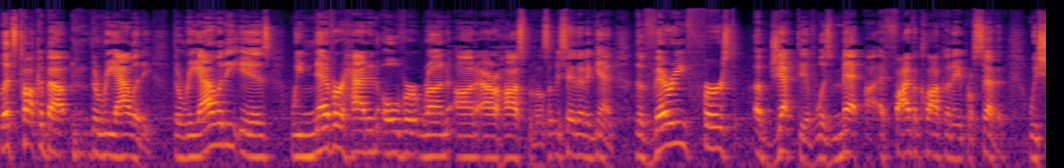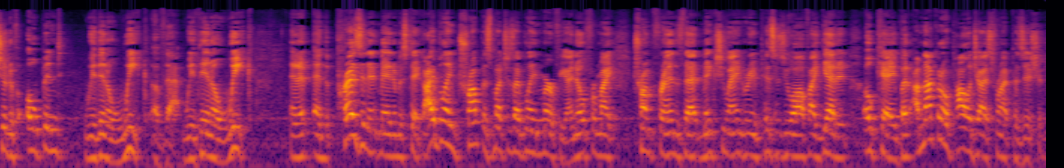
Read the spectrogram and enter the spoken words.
let's talk about the reality. The reality is we never had an overrun on our hospitals. Let me say that again. The very first objective was met at 5 o'clock on April 7th. We should have opened within a week of that, within a week. And, and the president made a mistake. I blame Trump as much as I blame Murphy. I know for my Trump friends that makes you angry and pisses you off. I get it. Okay, but I'm not going to apologize for my position.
